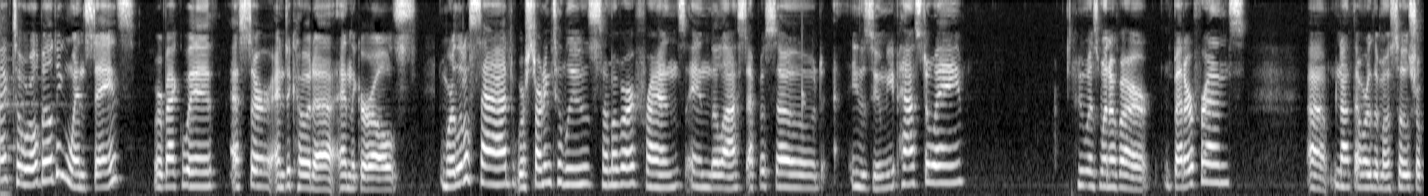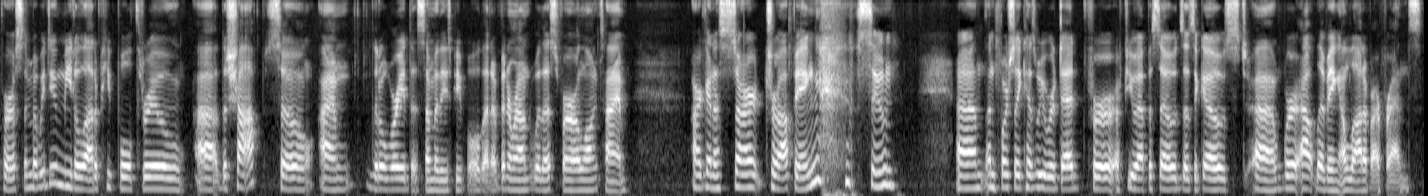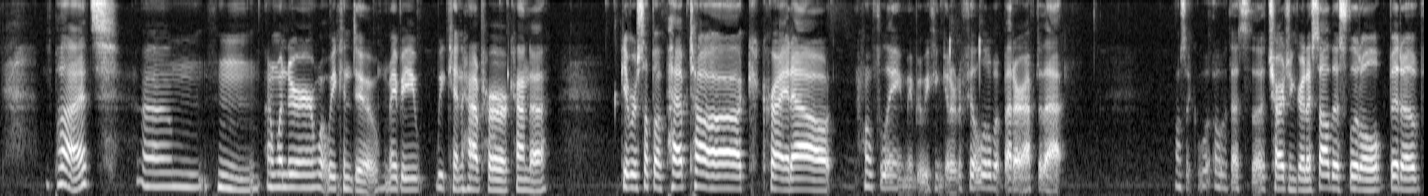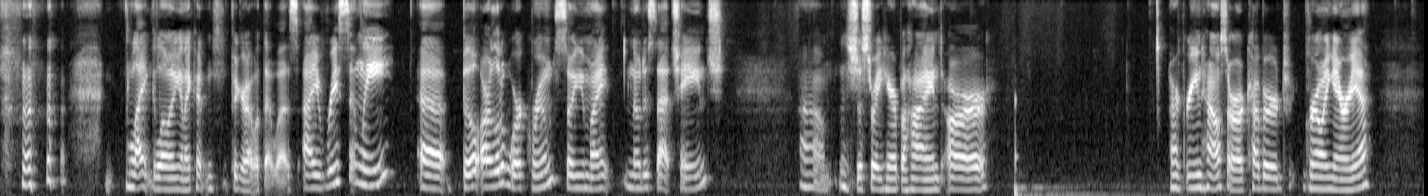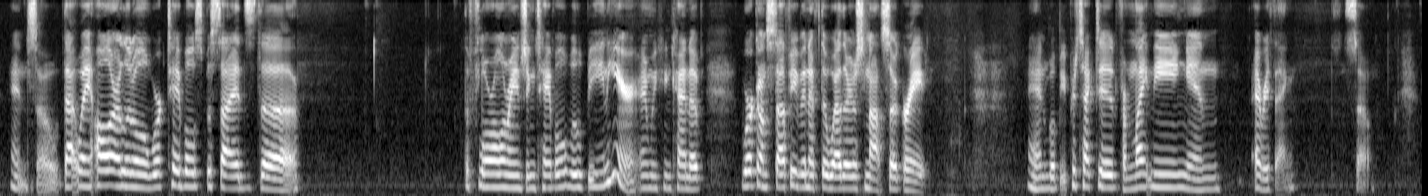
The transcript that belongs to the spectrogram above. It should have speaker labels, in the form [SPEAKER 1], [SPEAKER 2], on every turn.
[SPEAKER 1] back to World Building Wednesdays. We're back with Esther and Dakota and the girls. We're a little sad. We're starting to lose some of our friends. In the last episode, Izumi passed away, who was one of our better friends. Um, not that we're the most social person, but we do meet a lot of people through uh, the shop. So I'm a little worried that some of these people that have been around with us for a long time are going to start dropping soon. Um, unfortunately, because we were dead for a few episodes as a ghost, uh, we're outliving a lot of our friends. But, um, hmm, I wonder what we can do. Maybe we can have her kind of give herself a pep talk, cry it out. Hopefully, maybe we can get her to feel a little bit better after that. I was like, whoa, that's the charging grid. I saw this little bit of light glowing and I couldn't figure out what that was. I recently uh, built our little workroom, so you might notice that change. Um, it's just right here behind our our greenhouse or our covered growing area. And so that way all our little work tables besides the the floral arranging table will be in here and we can kind of work on stuff even if the weather's not so great. And we'll be protected from lightning and everything. So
